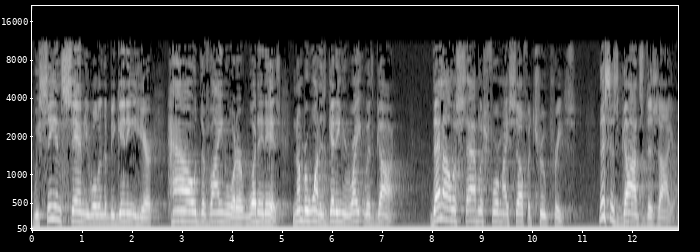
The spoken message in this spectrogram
We see in Samuel in the beginning here how divine order, what it is. Number one is getting right with God. Then I'll establish for myself a true priest. This is God's desire.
